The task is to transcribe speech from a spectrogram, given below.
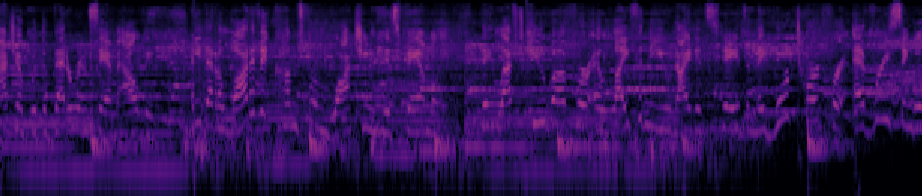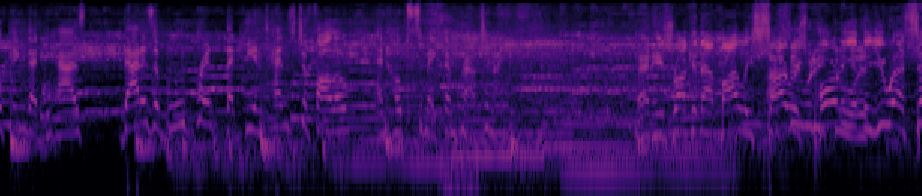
matchup with the veteran Sam Alvey. That a lot of it comes from watching his family. They left Cuba for a life in the United States and they've worked hard for every single thing that he has. That is a blueprint that he intends to follow and hopes to make them proud tonight. And he's rocking that Miley Cyrus party in the USA,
